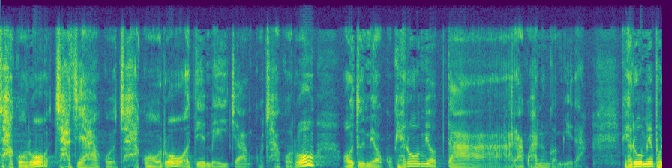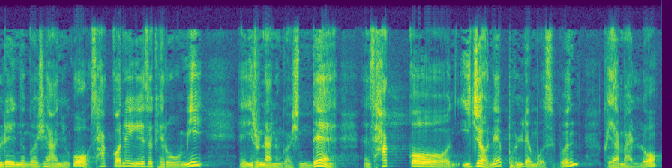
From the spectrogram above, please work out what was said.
자고로 자제하고 자고로 어디에 매이지 않고 자고로 어둠이 없고 괴로움이 없다라고 하는 겁니다. 괴로움이 본래 있는 것이 아니고 사건에 의해서 괴로움이 일어나는 것인데 사건 이전의 본래 모습은 그야말로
